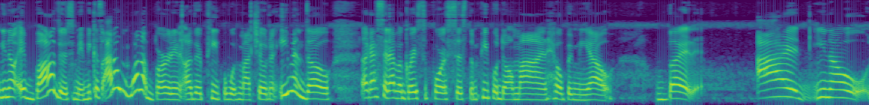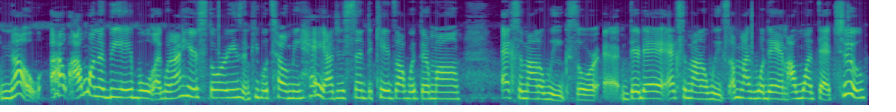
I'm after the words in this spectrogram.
you know, it bothers me because I don't want to burden other people with my children, even though, like I said, I have a great support system. People don't mind helping me out. But I, you know, no, I, I want to be able, like when I hear stories and people tell me, hey, I just sent the kids off with their mom X amount of weeks or uh, their dad X amount of weeks. I'm like, well, damn, I want that too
